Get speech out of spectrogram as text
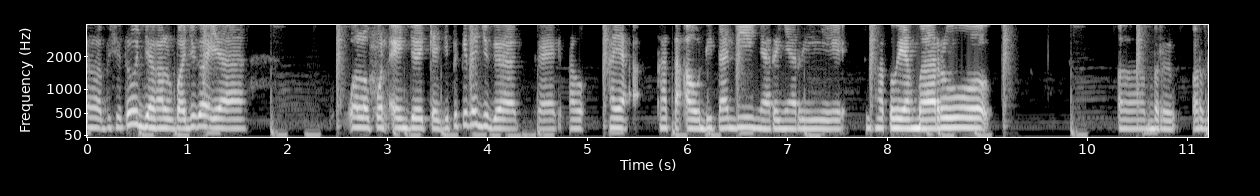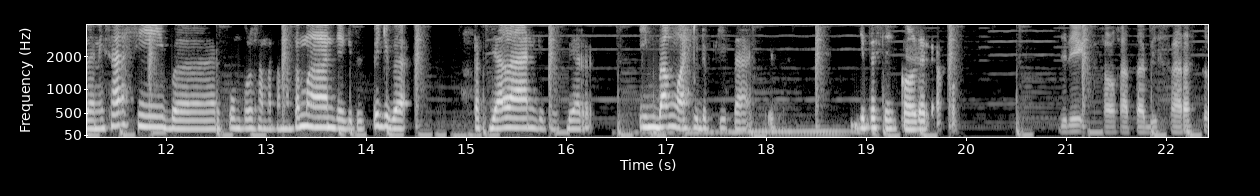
uh, habis itu jangan lupa juga ya walaupun enjoy kayak gitu kita juga kayak tahu kayak kata Audi tadi nyari-nyari sesuatu yang baru uh, berorganisasi berkumpul sama teman-teman kayak gitu. Itu juga tetap jalan gitu biar imbang lah hidup kita gitu, gitu sih kalau dari aku jadi kalau kata Bisfaras tuh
